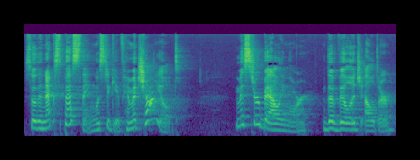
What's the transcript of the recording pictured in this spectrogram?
So the next best thing was to give him a child. Mr. Ballymore, the village elder,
